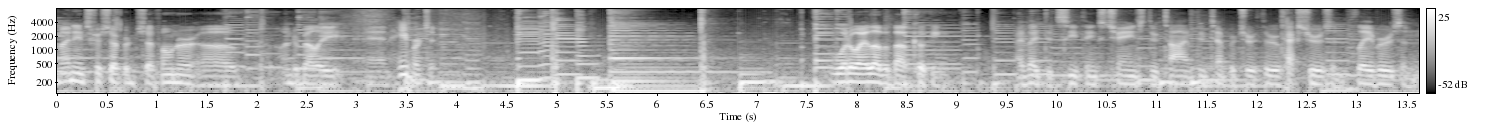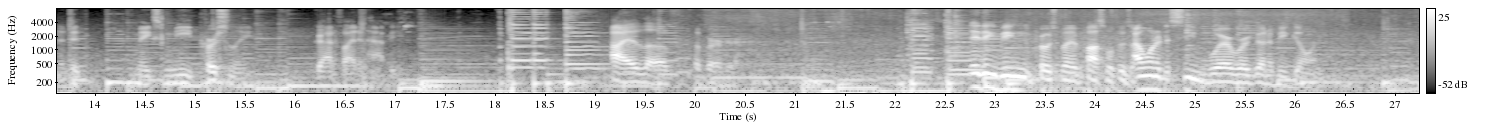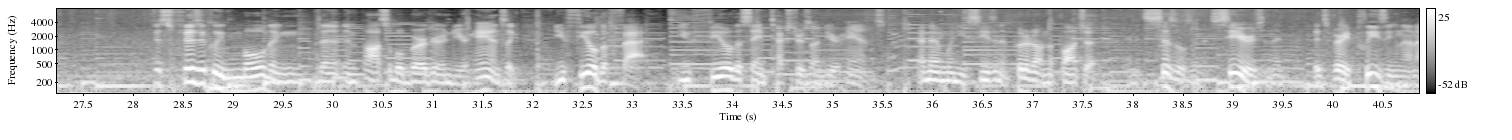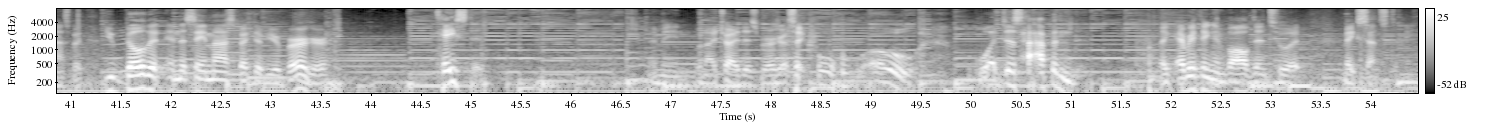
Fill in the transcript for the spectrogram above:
My name's Chris Shepherd, chef owner of Underbelly and Hay Merchant. What do I love about cooking? I like to see things change through time, through temperature, through textures and flavors, and it makes me personally gratified and happy. I love a burger. Anything being approached by Impossible Foods, I wanted to see where we're going to be going. Just physically molding the Impossible Burger into your hands, like you feel the fat, you feel the same textures under your hands. And then when you season it, put it on the plancha, and it sizzles and it sears, and then it's very pleasing in that aspect. You build it in the same aspect of your burger, taste it. I mean, when I tried this burger, I was like, whoa, whoa, what just happened? Like everything involved into it makes sense to me.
